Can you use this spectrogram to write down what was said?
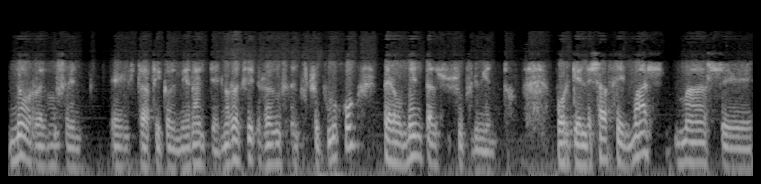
no reducen el tráfico de migrantes. No reducen su flujo, pero aumentan su sufrimiento, porque les hace más, más eh,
